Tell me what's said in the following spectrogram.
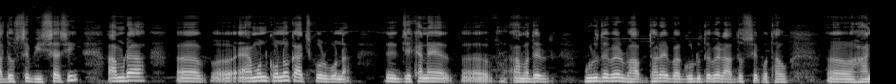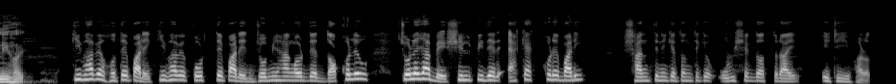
আদর্শে বিশ্বাসী। আমরা এমন কোনো কাজ করব না, যেখানে আমাদের গুরুদেবের ভাবধারায় বা গুরুদেবের আদর্শে কোথাও হানি হয়। কীভাবে হতে পারে, কীভাবে করতে পারেন জমি হাঙরদের দখলেও চলে যাবে শিল্পীদের এক এক করে বাড়ি? শান্তিনিকেতন থেকে অভিষেক দত্ত রায় এটিই ভারত।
